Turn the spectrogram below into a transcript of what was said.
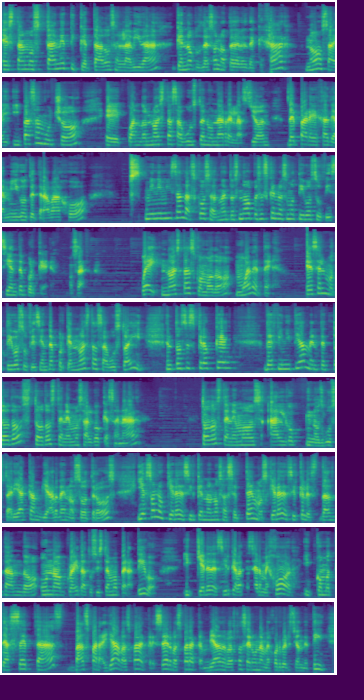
estamos tan etiquetados en la vida que no, pues de eso no te debes de quejar, ¿no? O sea, y, pasa mucho eh, cuando no estás a gusto en una relación de pareja, de amigos, de trabajo, pues, minimizan las cosas, ¿no? Entonces, no, pues es que no es motivo suficiente porque, o sea, güey, no estás cómodo, muévete. Es el motivo suficiente porque no estás a gusto ahí. Entonces creo que definitivamente todos, todos tenemos algo que sanar todos tenemos algo que nos gustaría cambiar de nosotros y eso no quiere decir que no nos aceptemos, quiere decir que le estás dando un upgrade a tu sistema operativo y quiere decir que vas a ser mejor y como te aceptas, vas para allá, vas para crecer, vas para cambiar, vas para ser una mejor versión de ti.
